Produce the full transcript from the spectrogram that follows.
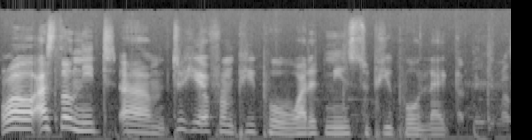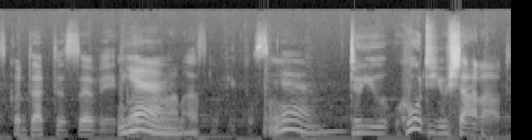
Well, I still need um, to hear from people what it means to people. Like, I think you must conduct a survey. Yeah. around asking people. So, yeah. do you? Who do you shout out?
